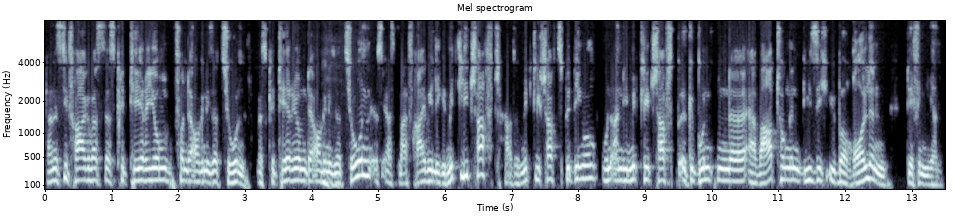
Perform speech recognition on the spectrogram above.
dann ist die Frage, was ist das Kriterium von der Organisation? Das Kriterium der Organisation ist erstmal freiwillige Mitgliedschaft, also Mitgliedschaftsbedingungen und an die Mitgliedschaft gebundene Erwartungen, die sich über Rollen definieren.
